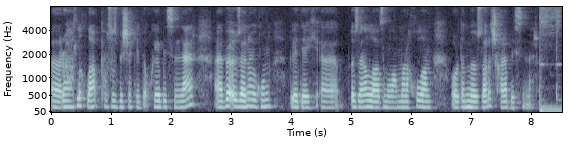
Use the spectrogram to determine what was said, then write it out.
rahatlıqla pulsuz bir şəkildə oxuya bilsinlər və özlərinə uyğun belə deyək, özlərinə lazım olan, maraqlı olan orada mövzuları çıxara bilsinlər.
